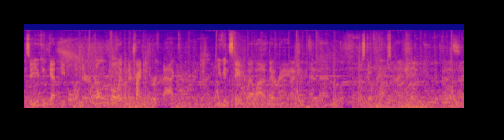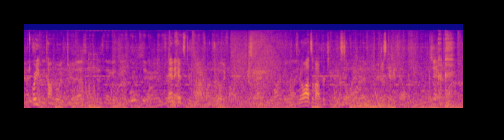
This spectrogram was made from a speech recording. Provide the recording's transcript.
so you can get people when they're vulnerable, like when they're trying to drift back. You can stay well out of their range, and then just go for up smash, or you can combo into it. And it hits through platforms really far, so there are lots of opportunities to land it and just get a kill.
